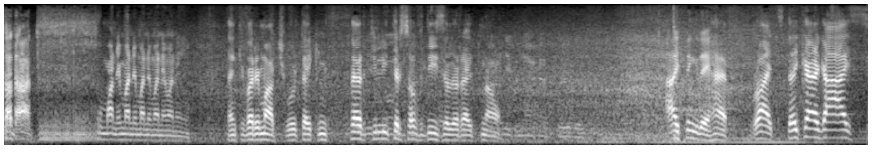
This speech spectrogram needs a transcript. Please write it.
Ta-da! Money, money, money, money, money. Thank you very much. We're taking 30 liters of diesel right now. even know how to do this. I think they have. Right. Take care, guys. See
